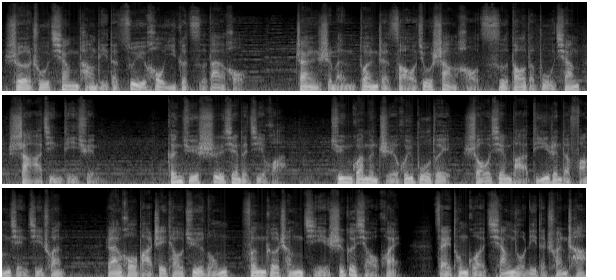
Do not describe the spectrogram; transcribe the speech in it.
射出枪膛里的最后一个子弹后，战士们端着早就上好刺刀的步枪杀进敌群。根据事先的计划，军官们指挥部队首先把敌人的防线击穿，然后把这条巨龙分割成几十个小块，再通过强有力的穿插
